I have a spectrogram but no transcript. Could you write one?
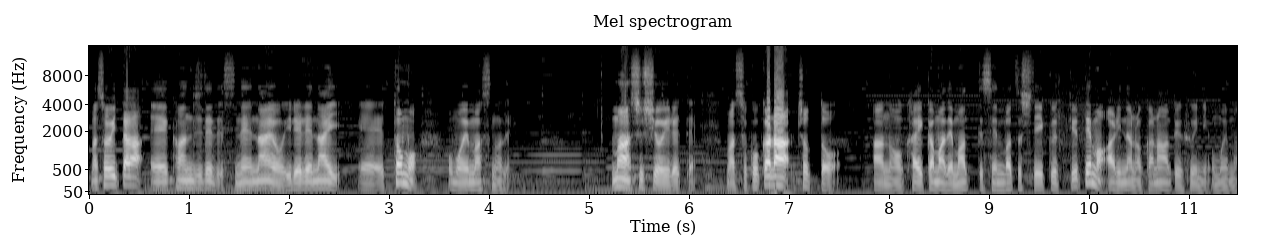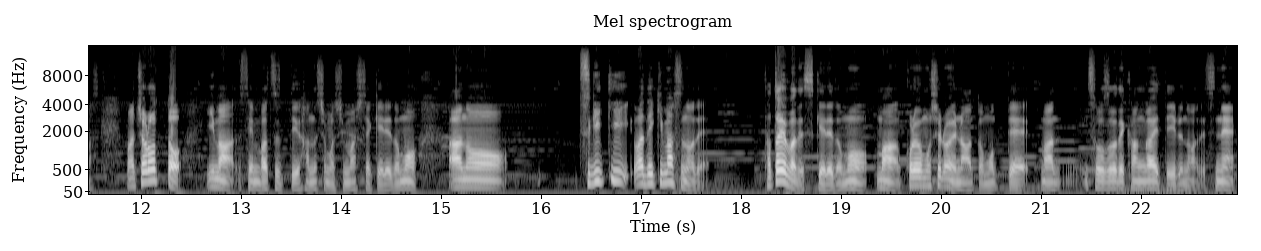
まあ、そういった、え感じでですね苗を入れれない、えとも思いますのでまあ種子を入れて、まあ、そこからちょっとあの開花まで待って選抜していくっていう手もありなのかなというふうに思います。まあ、ちょろっと今選抜っていう話もしましたけれどもあの接ぎ木はできますので例えばですけれどもまあこれ面白いなと思って、まあ、想像で考えているのはですね、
